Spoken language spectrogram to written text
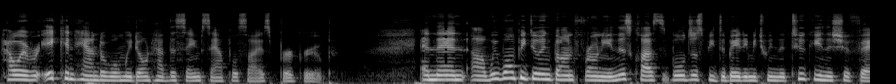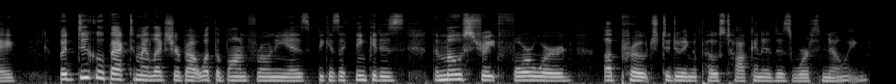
However, it can handle when we don't have the same sample size per group. And then uh, we won't be doing Bonferroni in this class. We'll just be debating between the Tukey and the Scheffé. But do go back to my lecture about what the Bonferroni is because I think it is the most straightforward approach to doing a post hoc and it is worth knowing.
